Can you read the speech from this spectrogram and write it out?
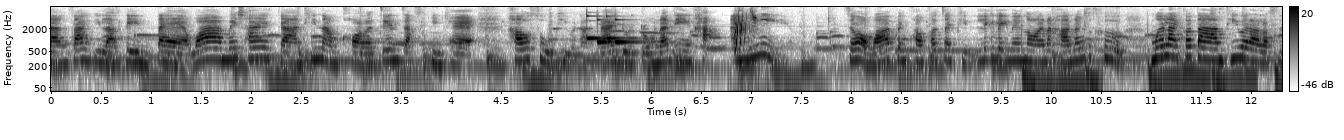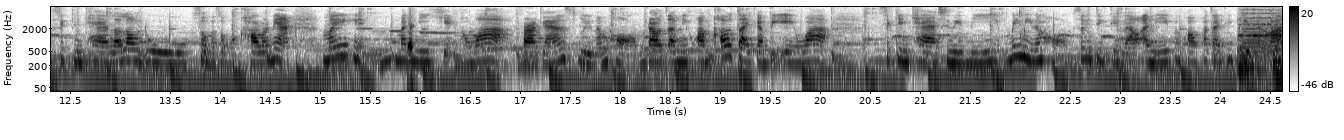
การสร้างอิลาสติน แต่ว่าไม่ใช่การที่นำคอลลาเจนจากสกินแคร์เข้าสู่ผิวหนังได้โดยตรงนั่นเองค่ะ อันนี้จะบอกว่าเป็นความเข้าใจผิดเล็กๆ น้อยๆ นะคะ นั่นก็คือเมื่อไรก็ตามที่เวลาเราซื้อสกินแคร์แล้วเราดูส่วนผสมของเขาแล้วเนี่ย ไม่เห็น มันมีเขียนคำว่า fragrance หรือน้ำหอม เราจะมีความเข้าใจกันไปเองว่าสกินแคร์ชนิดนี้ไม่มีน้ำหอม ซึ่งจริงๆ แล้วอันนี้เป็นความเข้าใจที่ผิดนะคะ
